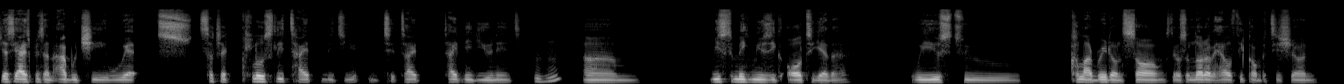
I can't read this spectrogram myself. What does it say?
Jesse Ice Prince and Abuchi we were s- such a closely tight knit tight tight knit unit. Mhm. Um, we used to make music all together. We used to collaborate on songs. There was a lot of healthy competition.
